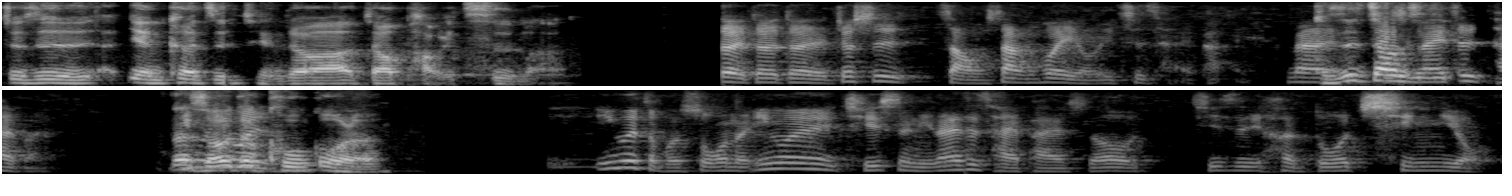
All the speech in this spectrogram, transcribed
就是宴客之前就要就要跑一次吗？对对对，就是早上会有一次彩排。那可是这样子，那一次彩排，那时候就哭过了。因为，怎么说呢？因为其实你那次彩排的时候，其实很多亲友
